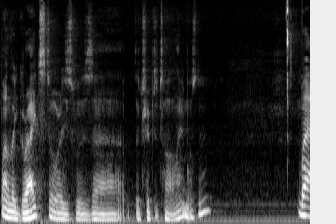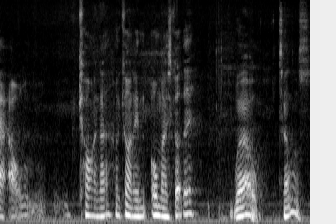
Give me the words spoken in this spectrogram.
one of the great stories was uh, the trip to Thailand, wasn't it? Well, kinda. We kind of almost got there. Well, tell us.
